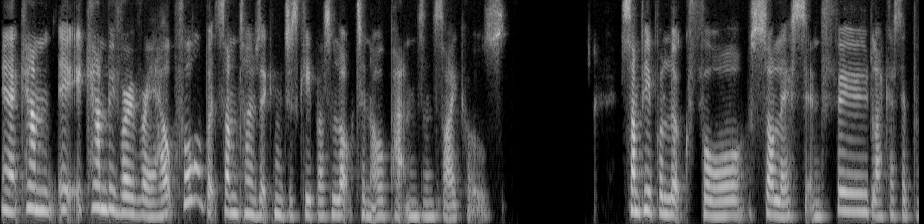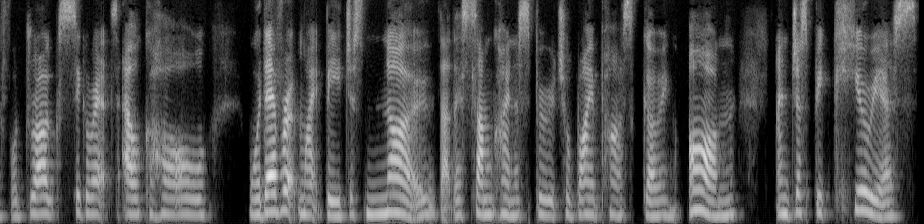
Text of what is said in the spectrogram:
you know, it can it, it can be very, very helpful, but sometimes it can just keep us locked in old patterns and cycles. Some people look for solace in food, like I said before, drugs, cigarettes, alcohol, whatever it might be, just know that there's some kind of spiritual bypass going on and just be curious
